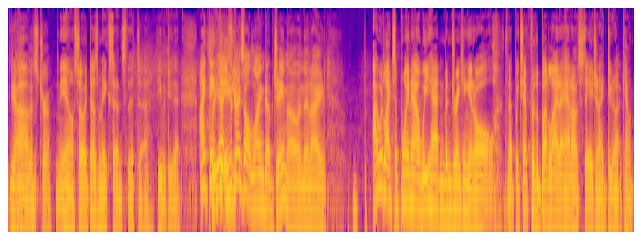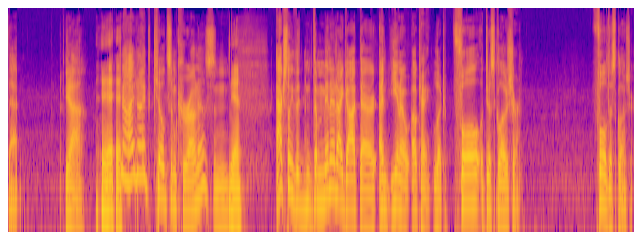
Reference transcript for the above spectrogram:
Yeah, Um, that's true. You know, so it does make sense that uh, you would do that. I think But yeah, you guys all lined up JMO, and then I I would like to point out we hadn't been drinking at all, that except for the Bud Light I had on stage, and I do not count that. Yeah. no, I, I killed some Coronas, and Yeah. Actually, the the minute I got there, and you know, okay, look, full disclosure, full disclosure,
